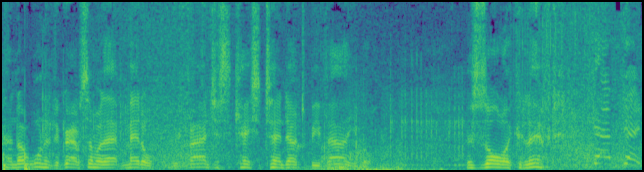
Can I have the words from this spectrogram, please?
And I wanted to grab some of that metal we found just in case it turned out to be valuable. This is all I could lift. Captain,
